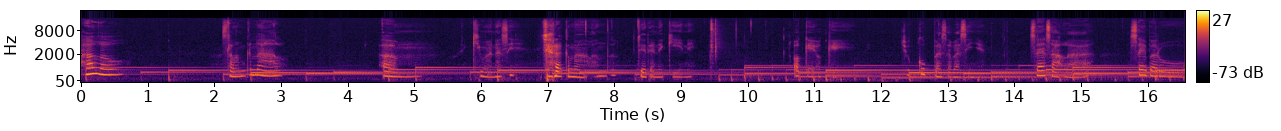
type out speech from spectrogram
Halo, salam kenal. Um, gimana sih cara kenalan tuh? Jadi aneh gini. Oke, oke, cukup basa-basinya. Saya salah, saya baru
